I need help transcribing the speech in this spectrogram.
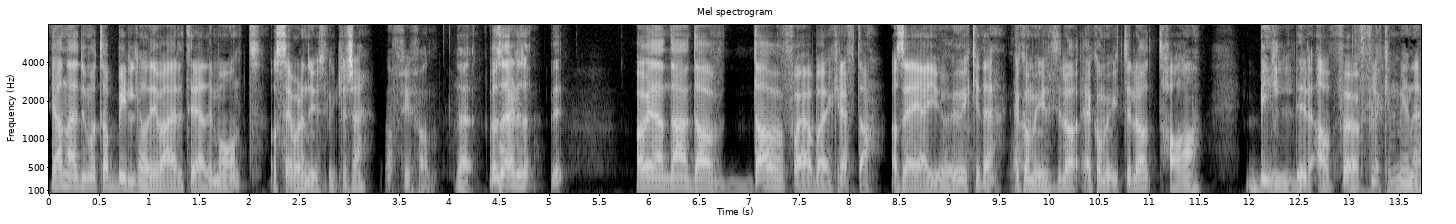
Ja, nei, du må ta bilde av de hver tredje måned og se hvordan det utvikler seg. Å, fy faen. Det, Og så er det sånn Ja, nei, da, da får jeg bare kreft, da. Altså, jeg, jeg gjør jo ikke det. Jeg kommer ikke til å, ikke til å ta bilder av føflekkene mine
